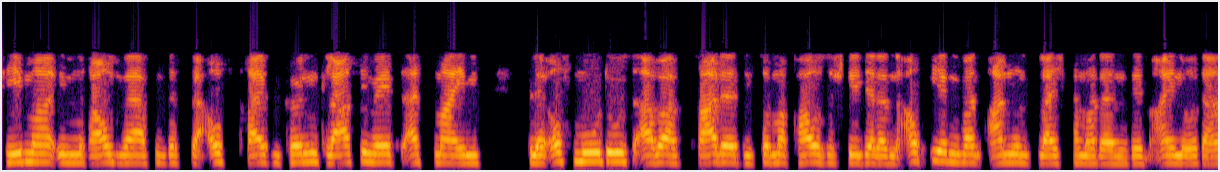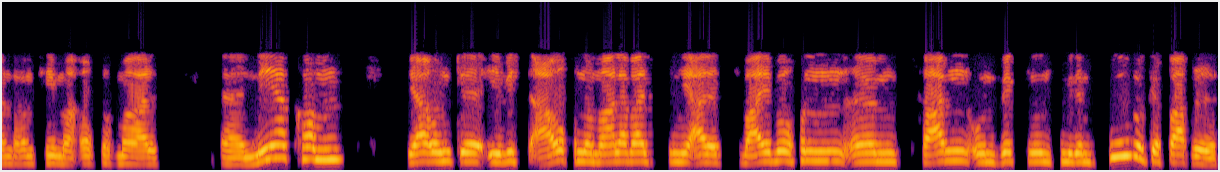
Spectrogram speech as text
Thema in den Raum werfen, das wir aufgreifen können. Klar sind wir jetzt erstmal im Playoff-Modus, aber gerade die Sommerpause steht ja dann auch irgendwann an und vielleicht kann man dann dem einen oder anderen Thema auch nochmal äh, näher kommen. Ja, und äh, ihr wisst auch, normalerweise sind wir alle zwei Wochen ähm, dran und wechseln uns mit dem Bubegebabbel,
